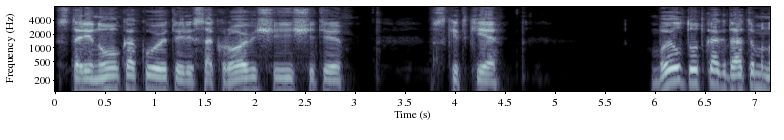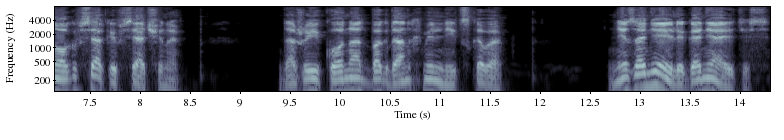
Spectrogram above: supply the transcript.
Старину какую-то или сокровище ищете в скитке? Был тут когда-то много всякой всячины. Даже икона от Богдана Хмельницкого. Не за ней ли гоняетесь?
